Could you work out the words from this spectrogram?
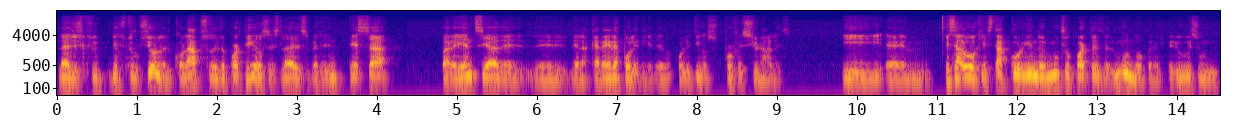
la destrucción, el colapso de los partidos, es la desaparencia de, de, la carrera política, de los políticos profesionales. Y em, es algo que está ocurriendo en muchas partes del mundo, pero Perú es un,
